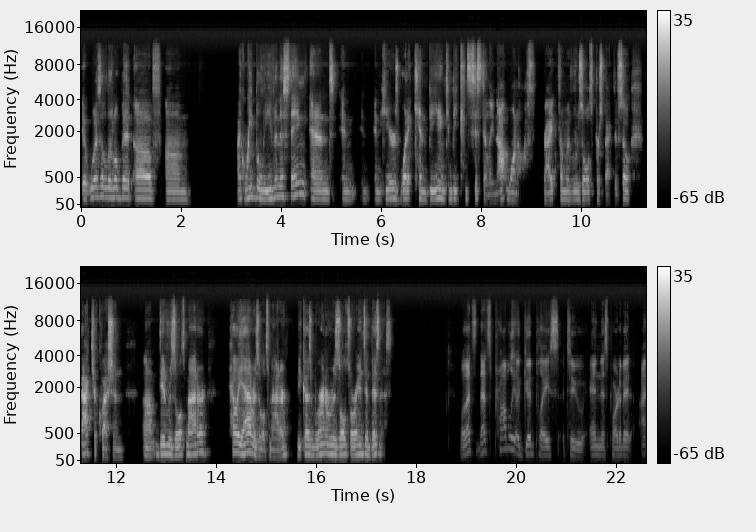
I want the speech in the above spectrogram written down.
it was a little bit of um, like we believe in this thing, and and and here's what it can be, and can be consistently, not one off, right? From a results perspective. So back to your question um, did results matter? Hell yeah, results matter because we're in a results oriented business. Well, that's that's probably a good place to end this part of it. I,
